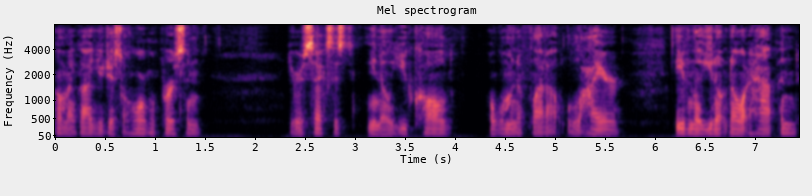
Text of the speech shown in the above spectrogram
oh my god, you're just a horrible person. You're a sexist. You know, you called a woman a flat out liar, even though you don't know what happened.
